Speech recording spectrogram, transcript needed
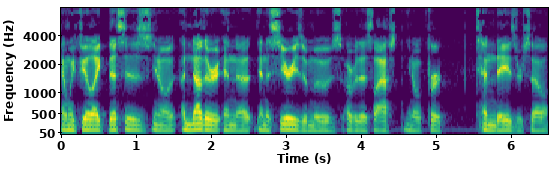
and we feel like this is you know another in a in a series of moves over this last you know for ten days or so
